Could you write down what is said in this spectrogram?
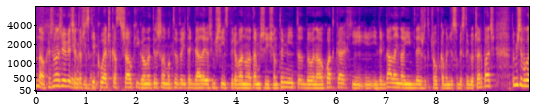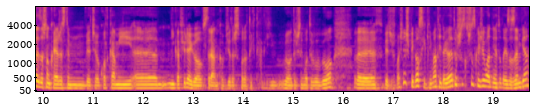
No, w każdym razie wiecie, Jego te wszystkie kółeczka, strzałki, geometryczne motywy i tak dalej, oczywiście inspirowane latami 60., to były na okładkach i, i, i tak dalej, no i widać, że ta czołówka będzie sobie z tego czerpać. To mi się w ogóle zresztą kojarzy z tym, wiecie, okładkami e, Nika Fury'ego w Stranko, gdzie też sporo tych, tych, tych geometrycznych motywów było. E, wiecie, właśnie szpiegowskie klimaty i tak dalej, to wszystko, wszystko się ładnie tutaj zazębia,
